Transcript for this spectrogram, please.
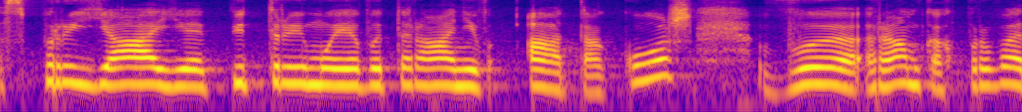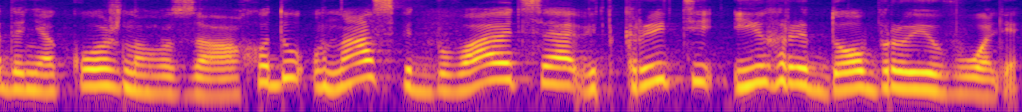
сприяє, підтримує ветеранів. А також в рамках проведення кожного заходу у нас відбуваються відкриті ігри доброї волі.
